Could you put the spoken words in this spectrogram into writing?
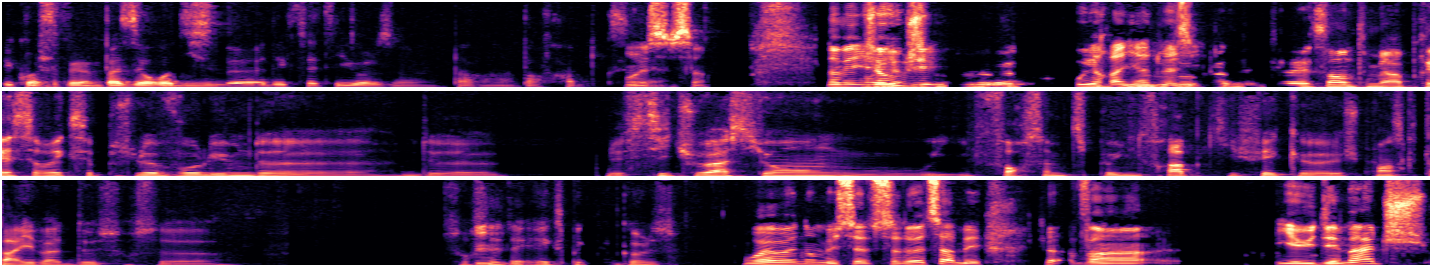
et quoi, ça fait même pas 0,10 d'expected goals euh, par, par frappe. Ouais, c'est ça. Non, mais j'avoue que j'ai. Oui, Ryan, vas-y. intéressante, mais après, c'est vrai que c'est plus le volume de, de, de situations où il force un petit peu une frappe qui fait que je pense que tu arrives à 2 sur ce sur ces hmm. expected goals. Ouais, ouais, non, mais ça, ça, doit être ça. Mais enfin, il y a eu des matchs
